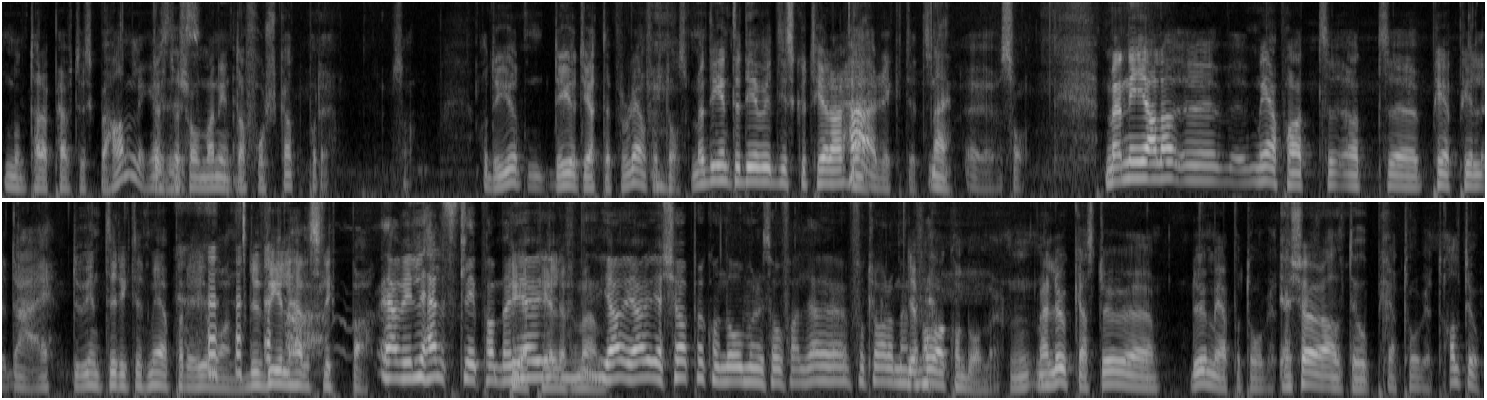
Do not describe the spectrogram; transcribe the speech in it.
någon terapeutisk behandling Precis. eftersom man inte har forskat på det. Och det är, ju, ett- det är ett jätteproblem förstås. Men det är inte det vi diskuterar här riktigt. Nej. Eh, Så. Men är alla eh, med på att, att eh, p-piller, nej du är inte riktigt med på det Johan. Du vill helst slippa. Jag vill helst slippa, men jag, jag, jag, jag köper kondomer i så fall. Jag förklarar mig Det får vara kondomer. Mm. Men Lukas, du, du är med på tåget. Jag kör alltihop. P-tåget, alltihop.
